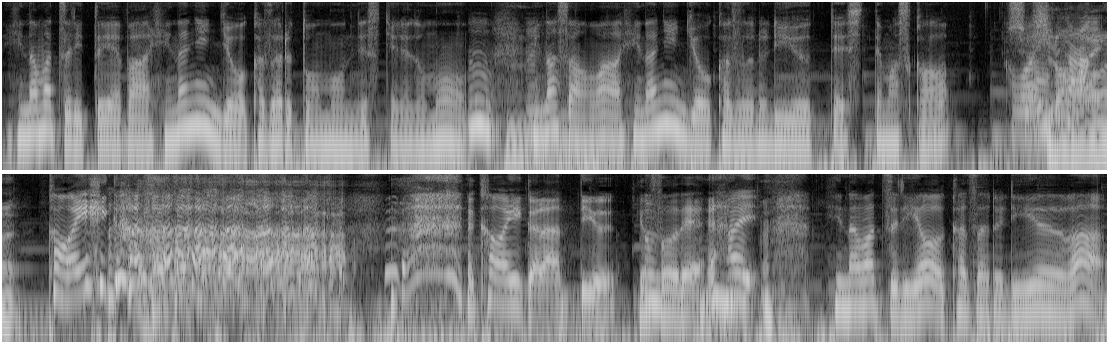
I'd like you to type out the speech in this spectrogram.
ひな祭りといえばひな人形を飾ると思うんですけれども、うん。皆さんはひな人形を飾る理由って知ってますか？可愛い知ら。からない。可愛いから。可愛いからっていう予想で、はい。ひな祭りを飾る理由は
